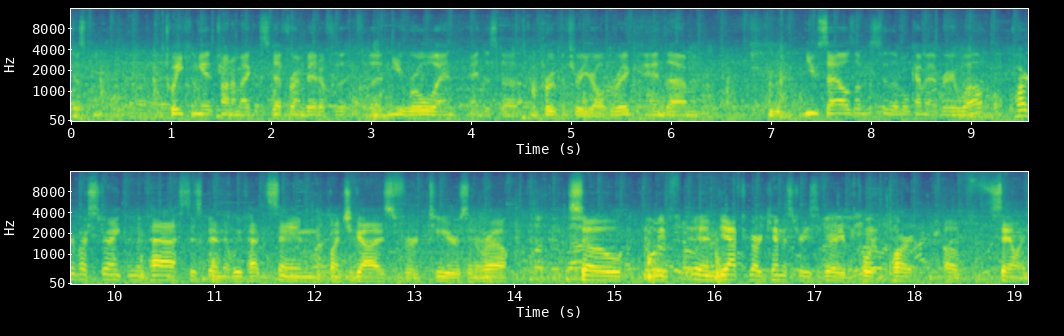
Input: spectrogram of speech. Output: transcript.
just tweaking it, trying to make it stiffer and better for the, for the new rule, and, and just uh, improve the three-year-old rig. And um, new sails, obviously, they've all come out very well. Part of our strength in the past has been that we've had the same bunch of guys for two years in a row. So we've, and the afterguard chemistry is a very important part of sailing.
